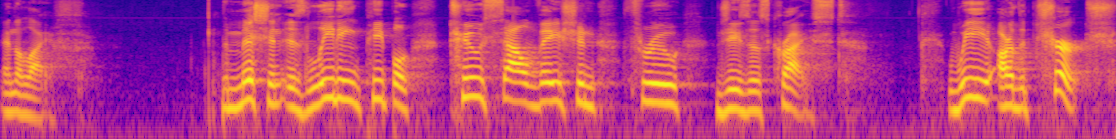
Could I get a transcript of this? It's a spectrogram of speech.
and the life. The mission is leading people to salvation through Jesus Christ. We are the church.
